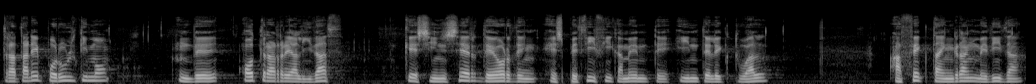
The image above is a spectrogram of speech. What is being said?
Trataré por último de otra realidad que sin ser de orden específicamente intelectual afecta en gran medida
